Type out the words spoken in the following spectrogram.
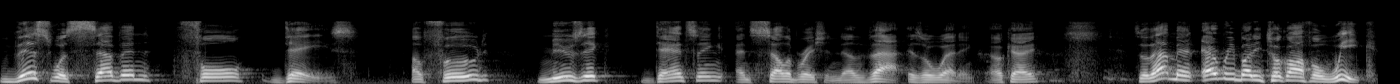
This was seven full days of food, music, dancing, and celebration. Now that is a wedding, okay? So that meant everybody took off a week.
